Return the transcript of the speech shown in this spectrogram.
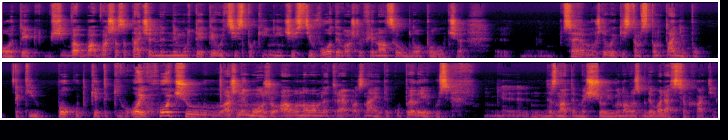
От, як, ваша задача не, не мутити оці спокійні, чисті води вашого фінансового благополуччя. Е, Це, можливо, якісь там спонтанні такі покупки, такі ой, хочу, аж не можу, а воно вам не треба. Знаєте, купили якусь е, не знатиме що, і воно у вас буде валятися в хаті.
